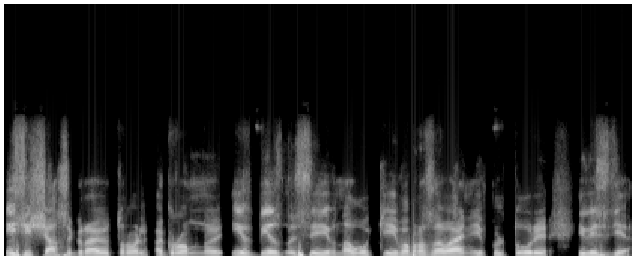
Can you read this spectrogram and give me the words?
и сейчас играют роль огромную и в бизнесе, и в науке, и в образовании, и в культуре, и везде.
